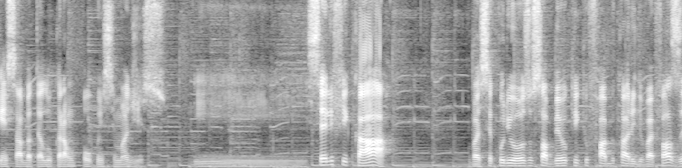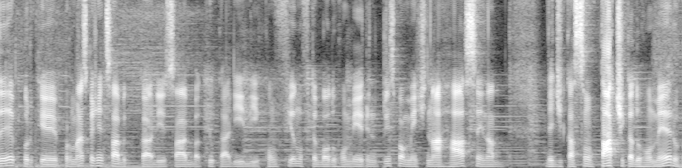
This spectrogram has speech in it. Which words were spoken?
quem sabe até lucrar um pouco em cima disso. E se ele ficar, vai ser curioso saber o que, que o Fábio Carilli vai fazer, porque por mais que a gente saiba que o Carilli saiba que o Carilli confia no futebol do Romero, principalmente na raça e na dedicação tática do Romero,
